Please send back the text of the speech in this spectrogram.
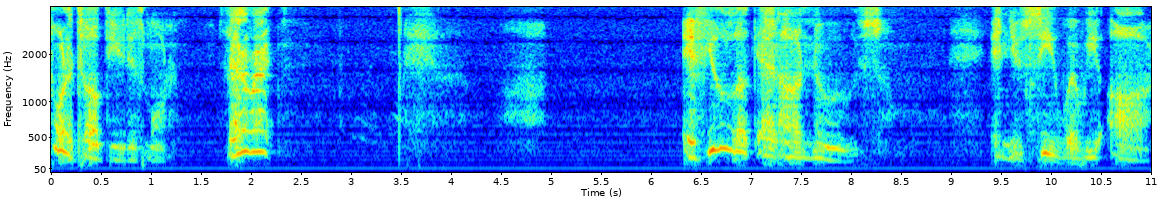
Just want to talk to you this morning. Is that all right? If you look at our news and you see where we are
